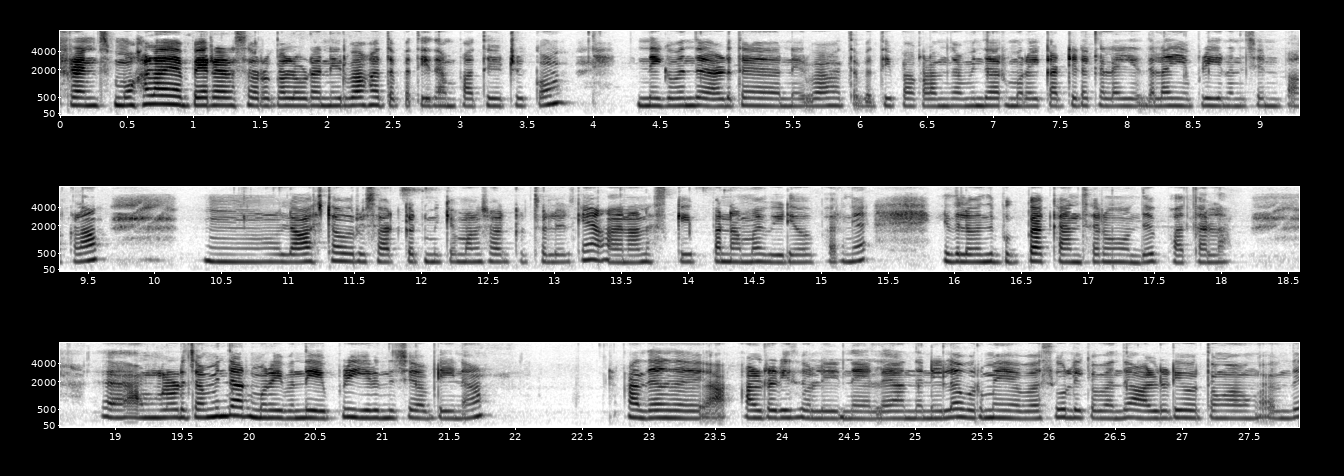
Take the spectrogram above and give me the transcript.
ஃப்ரெண்ட்ஸ் முகலாய பேரரசர்களோட நிர்வாகத்தை பற்றி தான் பார்த்துட்ருக்கோம் இன்றைக்கி வந்து அடுத்த நிர்வாகத்தை பற்றி பார்க்கலாம் ஜமீன்தார் முறை கட்டிடக்கலை இதெல்லாம் எப்படி இருந்துச்சுன்னு பார்க்கலாம் லாஸ்ட்டாக ஒரு ஷார்ட்கட் முக்கியமான ஷார்ட்கட் சொல்லியிருக்கேன். அதனால் ஸ்கிப் பண்ணாமல் வீடியோவை பாருங்கள் இதில் வந்து புக் பேக் ஆன்சரும் வந்து பார்த்தரலாம் அவங்களோட ஜமீன்தார் முறை வந்து எப்படி இருந்துச்சு அப்படின்னா அதை ஆல்ரெடி சொல்லியிருந்தேன் இல்லையா? அந்த நில உரிமையை வசூலிக்க வந்து ஆல்ரெடி ஒருத்தவங்க அவங்க வந்து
